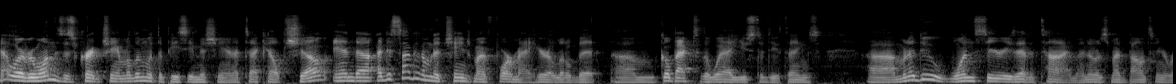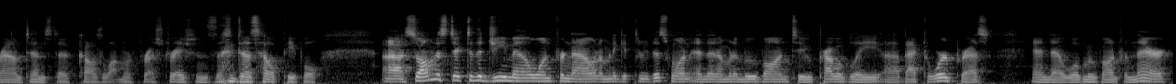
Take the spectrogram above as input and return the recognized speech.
Hello everyone, this is Craig Chamberlin with the PC Michiana Tech Help Show, and uh, I decided I'm going to change my format here a little bit, um, go back to the way I used to do things. Uh, I'm going to do one series at a time. I notice my bouncing around tends to cause a lot more frustrations than it does help people. Uh, so I'm going to stick to the Gmail one for now, and I'm going to get through this one, and then I'm going to move on to probably uh, back to WordPress, and uh, we'll move on from there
